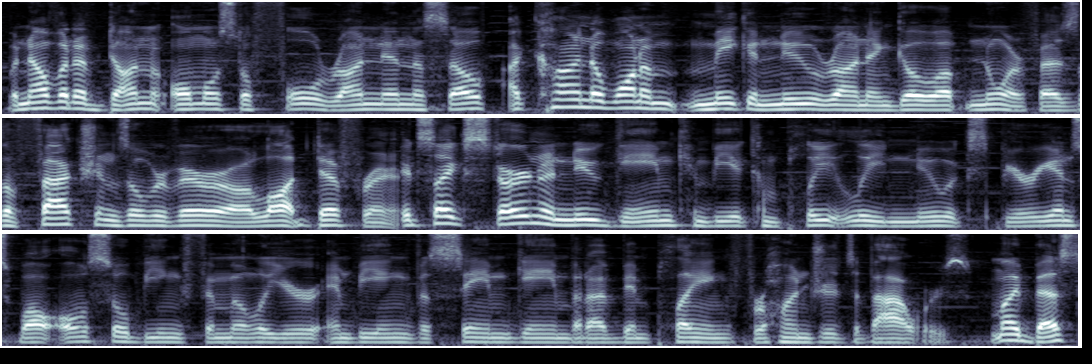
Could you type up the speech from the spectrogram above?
But now that I've done almost a full run in the south, I kinda want to make a new run and go up north, as the factions over there are a lot different. It's like starting a new game can be a completely new experience while also being familiar and being the same game that I've been playing for hundreds of hours. My best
